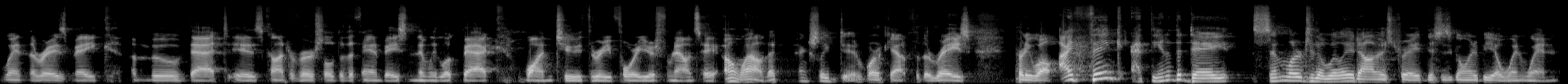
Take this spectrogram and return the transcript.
when the Rays make a move that is controversial to the fan base, and then we look back one, two, three, four years from now and say, "Oh wow, that actually did work out for the Rays pretty well." I think at the end of the day, similar to the Willie Adames trade, this is going to be a win-win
